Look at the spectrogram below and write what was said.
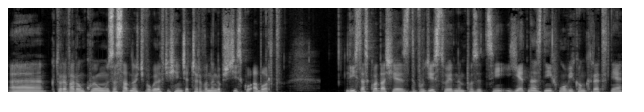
e, które warunkują zasadność w ogóle wciśnięcia czerwonego przycisku abort. Lista składa się z 21 pozycji. Jedna z nich mówi konkretnie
